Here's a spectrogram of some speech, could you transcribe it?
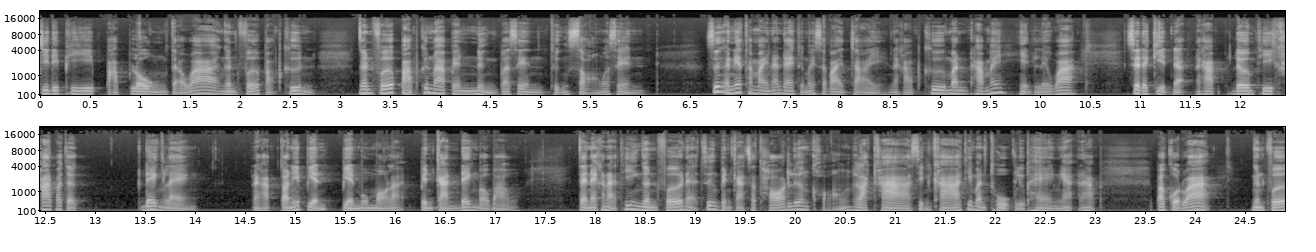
GDP ปรับลงแต่ว่าเงินเฟ้อปรับขึ้น เงินเฟ้อปรับขึ้นมาเป็น 1%ถึง 2%ซึ่งอันนี้ทำไมนั่นแดงถึงไม่สบายใจนะครับ คือมันทำให้เห็นเลยว่าเศรษฐกิจเนี่ยนะครับ เดิมทีคาดว่าจะเด้งแรง นะครับ ตอนนี้เปลี่ยนเปลี่ยนมุมมองแล้วเป็นการเด้งเบาๆ แต่ในขณะที่เงินเฟ้อเนี่ยซึ่งเป็นการสะท้อนเรื่องของราคาสินค้าที่มันถูกหรือแพงเนี่ยนะครับ ปรากฏว่าเงินเฟ้อ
